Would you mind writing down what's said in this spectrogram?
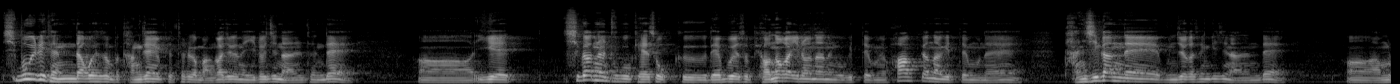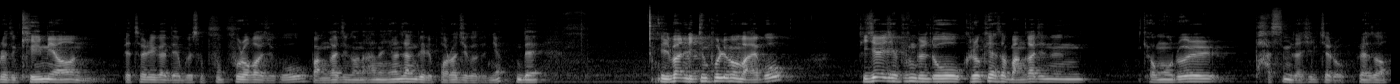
15일이 된다고 해서 뭐 당장에 배터리가 망가지거나 이러진 않을 텐데 어 이게 시간을 두고 계속 그 내부에서 변화가 일어나는 거기 때문에 화학 변화기 때문에 단시간 내에 문제가 생기진 않은데 어 아무래도 길면 배터리가 내부에서 부풀어 가지고 망가지거나 하는 현상들이 벌어지거든요. 근데 일반 리튬 폴리머 말고 DJI 제품들도 그렇게 해서 망가지는 경우를 봤습니다, 실제로. 그래서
